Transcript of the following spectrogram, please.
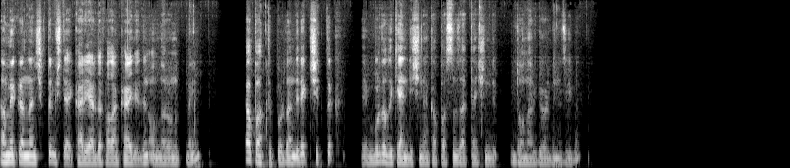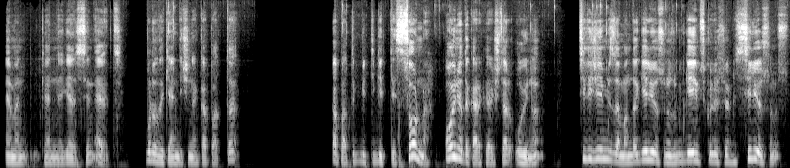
Tam ekrandan çıktım işte kariyerde falan kaydedin onları unutmayın. Kapattık buradan direkt çıktık. E, Burada da kendi içinden kapatsın zaten şimdi donar gördüğünüz gibi. Hemen kendine gelsin. Evet. Burada da kendi içinden kapattı. Kapattık bitti gitti. Sonra oynadık arkadaşlar oyunu. Sileceğimiz zaman da geliyorsunuz bu Games klasörünü siliyorsunuz.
